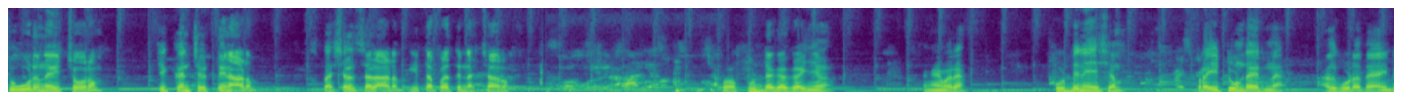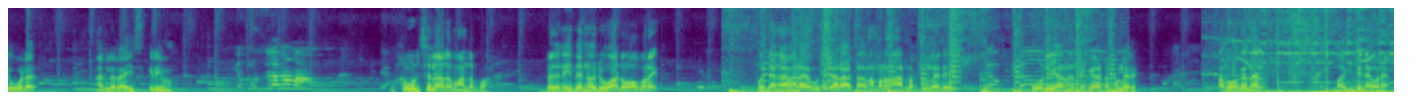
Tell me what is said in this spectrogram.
ചൂട് നെയ്ച്ചോറും ചിക്കൻ ചെട്ടിനാടും സ്പെഷ്യൽ സലാഡും ഈത്തപ്പഴത്തിന്റെ അച്ചാറും. അപ്പോൾ ഫുഡൊക്കെ കഴിഞ്ഞ് എങ്ങനെ പറയാം ഫുഡിന് ശേഷം സ്പ്രൈറ്റും ഉണ്ടായിരുന്നു. അതുകൂടാതെ അതിന്റെ കൂടെ നല്ലൊരു ഐസ്ക്രീമും ഫ്രൂട്ട് സലാഡ് വേണ്ടപ്പാ. ഇപ്പൊ ഇതിന് ഇതന്നെ ഒരുപാട് ഓവറായി ഇപ്പൊ ചങ്ങന്മാരെ ഉഷാറാട്ടാ നമ്മുടെ നാട്ടിലെ പിള്ളേര്. പൊടിയാണ് ഇതൊക്കെ ആട്ടെ പിള്ളേര്. അപ്പൊ ഓക്കെ എന്നാൽ ബാക്കി പിന്നെ പറയാം.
